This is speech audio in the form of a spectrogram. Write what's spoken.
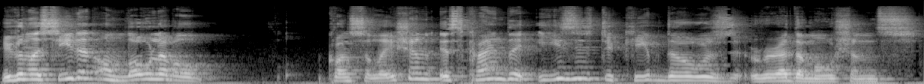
You're gonna see that on low level constellation, it's kinda easy to keep those red emotions.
